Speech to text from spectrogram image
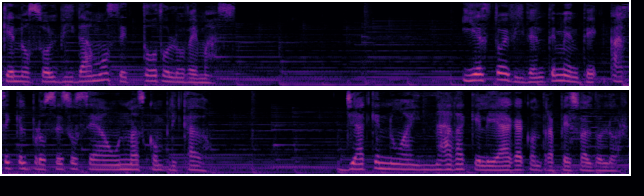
que nos olvidamos de todo lo demás. Y esto evidentemente hace que el proceso sea aún más complicado, ya que no hay nada que le haga contrapeso al dolor.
